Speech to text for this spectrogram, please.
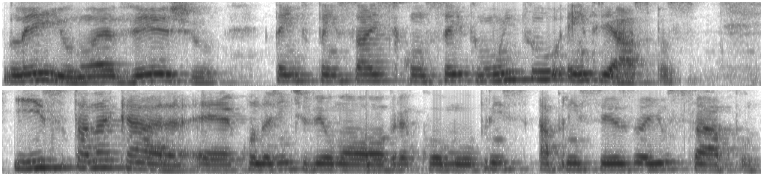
leio, não é, vejo, tento pensar esse conceito muito entre aspas. E isso está na cara é, quando a gente vê uma obra como A Princesa e o Sapo.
